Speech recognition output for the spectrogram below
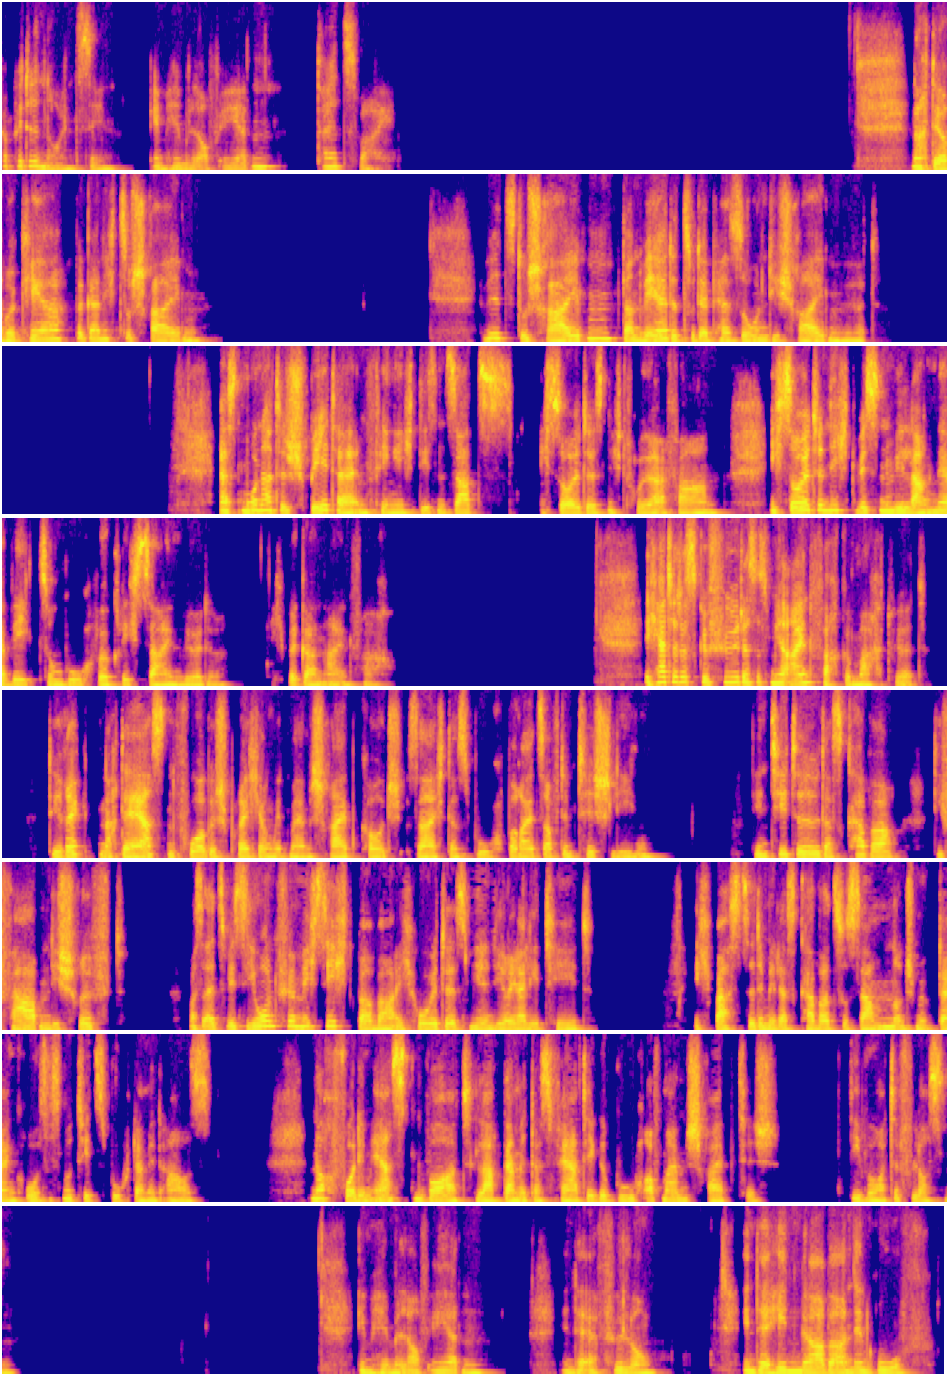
Kapitel 19 Im Himmel auf Erden Teil 2 Nach der Rückkehr begann ich zu schreiben. Willst du schreiben, dann werde zu der Person, die schreiben wird. Erst Monate später empfing ich diesen Satz. Ich sollte es nicht früher erfahren. Ich sollte nicht wissen, wie lang der Weg zum Buch wirklich sein würde. Ich begann einfach. Ich hatte das Gefühl, dass es mir einfach gemacht wird. Direkt nach der ersten Vorbesprechung mit meinem Schreibcoach sah ich das Buch bereits auf dem Tisch liegen. Den Titel, das Cover, die Farben, die Schrift, was als Vision für mich sichtbar war, ich holte es mir in die Realität. Ich bastelte mir das Cover zusammen und schmückte ein großes Notizbuch damit aus. Noch vor dem ersten Wort lag damit das fertige Buch auf meinem Schreibtisch. Die Worte flossen. Im Himmel auf Erden, in der Erfüllung, in der Hingabe an den Ruf,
